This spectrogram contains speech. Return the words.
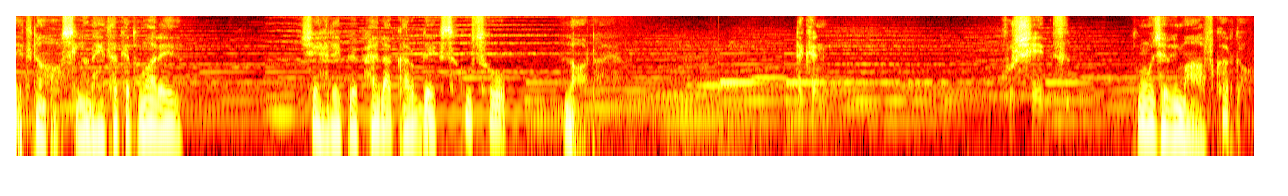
इतना हौसला नहीं था कि तुम्हारे चेहरे पे फैला कर्ब देख सकूँ, सो लौट आया। लेकिन खुर्शीद, तुम मुझे भी माफ़ कर दो।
